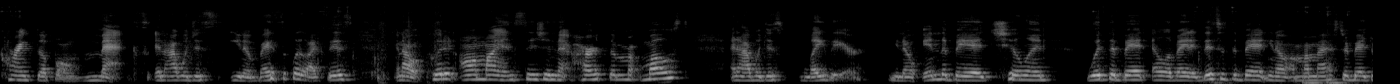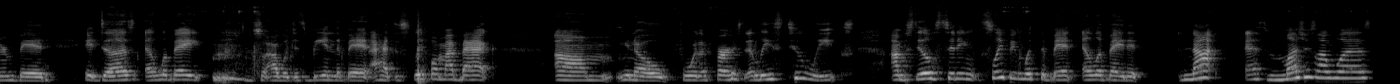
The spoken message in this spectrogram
cranked up on max. And I would just, you know, basically like this. And I would put it on my incision that hurt the m- most. And I would just lay there, you know, in the bed, chilling with the bed elevated. This is the bed, you know, my master bedroom bed. It does elevate. so I would just be in the bed. I had to sleep on my back um, you know, for the first at least 2 weeks. I'm still sitting sleeping with the bed elevated not as much as I was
